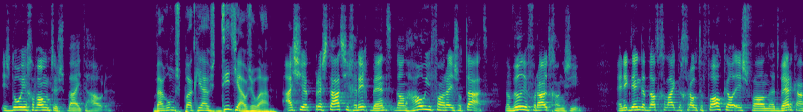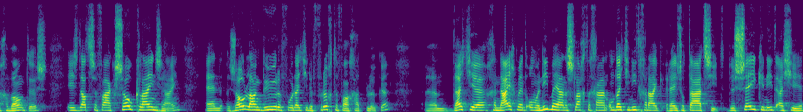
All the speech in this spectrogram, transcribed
is door je gewoontes bij te houden. Waarom sprak juist dit jou zo aan? Als je prestatiegericht bent, dan hou je van resultaat. Dan wil je vooruitgang zien. En ik denk dat dat gelijk de grote valkuil is van het werk aan gewoontes, is dat ze vaak zo klein zijn en zo lang duren voordat je de vruchten van gaat plukken, ehm, dat je geneigd bent om er niet mee aan de slag te gaan, omdat je niet gelijk resultaat ziet. Dus zeker niet als je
